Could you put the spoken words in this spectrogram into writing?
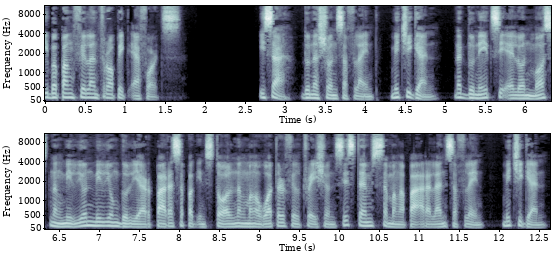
Iba pang philanthropic efforts. Isa, donasyon sa Flint, Michigan, nag-donate si Elon Musk ng milyon-milyong dolyar para sa pag-install ng mga water filtration systems sa mga paaralan sa Flint, Michigan,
